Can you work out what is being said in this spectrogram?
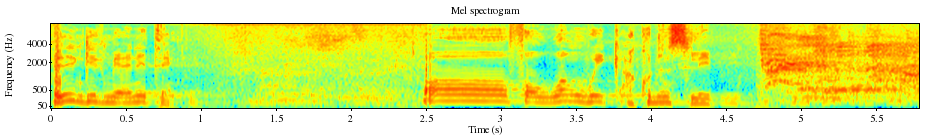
He didn't give me anything. Oh, for one week, I couldn't sleep.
